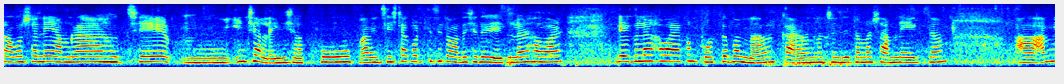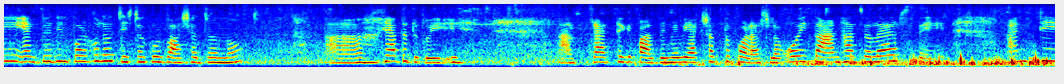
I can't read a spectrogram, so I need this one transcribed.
সমস্যা নেই, আমরা হচ্ছে ইনশাল্লাহ ইনশাল্লাহ খুব, আমি চেষ্টা করতেছি তোমাদের সাথে রেগুলার হওয়ার। রেগুলার হওয়া এখন পসিবল না, কারণ হচ্ছে যে তোমার সামনে এক্সাম আমি এক দুই দিন পর হলেও চেষ্টা করব আসার জন্য। এতটুকুই। আর চার থেকে পাঁচ দিন মেবি এক সপ্তাহ পর আসলাম ওই তো আনহা চলে আসছে। আন্টি,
